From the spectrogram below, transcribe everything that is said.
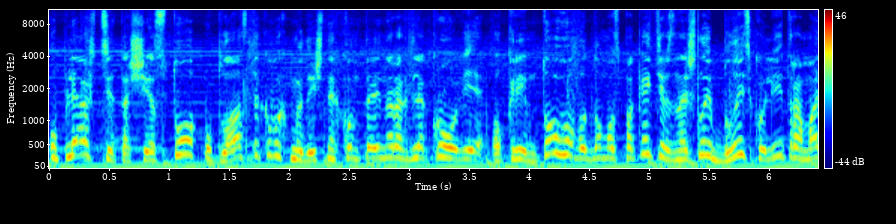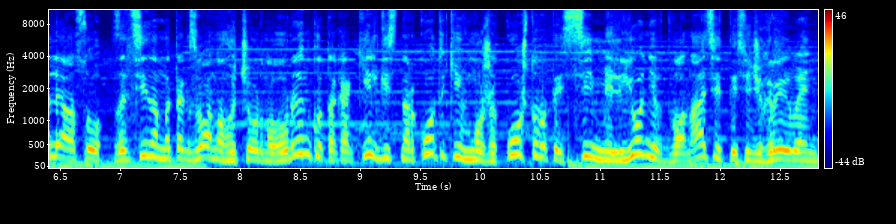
у пляшці та ще 100 у пластикових медичних контейнерах для крові. Окрім того, в одному з пакетів знайшли близько літра малясу. За цінами так званого чорного ринку така кількість наркотиків може коштувати 7 мільйонів 12 тисяч гривень.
